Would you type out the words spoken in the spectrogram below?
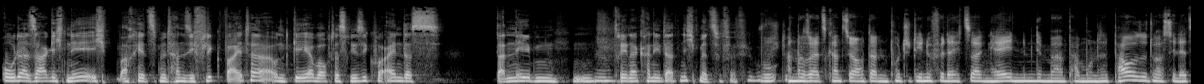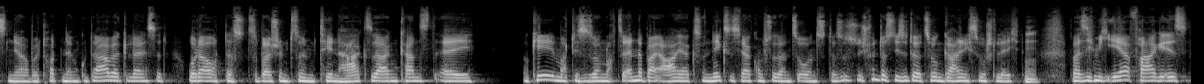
Oder sage ich, nee, ich mache jetzt mit Hansi Flick weiter und gehe aber auch das Risiko ein, dass dann eben ein ja. Trainerkandidat nicht mehr zur Verfügung Wo, steht. Andererseits kannst du auch dann Pochettino vielleicht sagen, hey, nimm dir mal ein paar Monate Pause, du hast die letzten Jahre bei Tottenham gute Arbeit geleistet. Oder auch, dass du zum Beispiel zu einem Ten Hag sagen kannst, ey, okay, mach die Saison noch zu Ende bei Ajax und nächstes Jahr kommst du dann zu uns. Das ist, ich finde, dass die Situation gar nicht so schlecht. Hm. Was ich mich eher frage ist,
